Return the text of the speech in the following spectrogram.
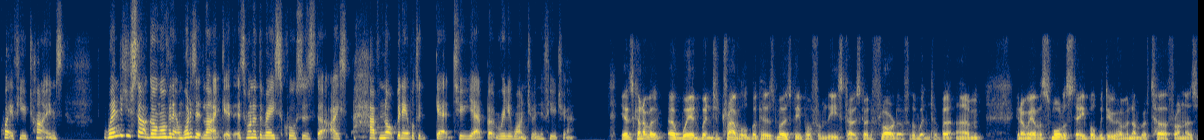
quite a few times when did you start going over there and what is it like it, it's one of the race courses that i have not been able to get to yet but really want to in the future Yeah, it's kind of a, a, weird winter travel because most people from the East Coast go to Florida for the winter. But, um, you know, we have a smaller stable. We do have a number of turf runners.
